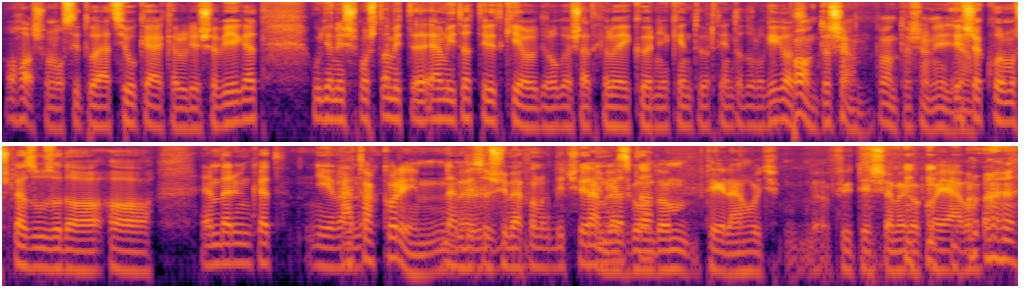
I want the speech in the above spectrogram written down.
a hasonló szituációk elkerülése véget, ugyanis most, amit említettél, itt kijelölt dolgos átkelőhely környékén történt a dolog, igaz? Pontosan, pontosan így És van. akkor most lezúzod a, a emberünket, nyilván Hát akkor én nem biztos, hogy meg fognak dicsérni. nem lesz gondom télen, hogy a fűtéssel meg a kajával.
